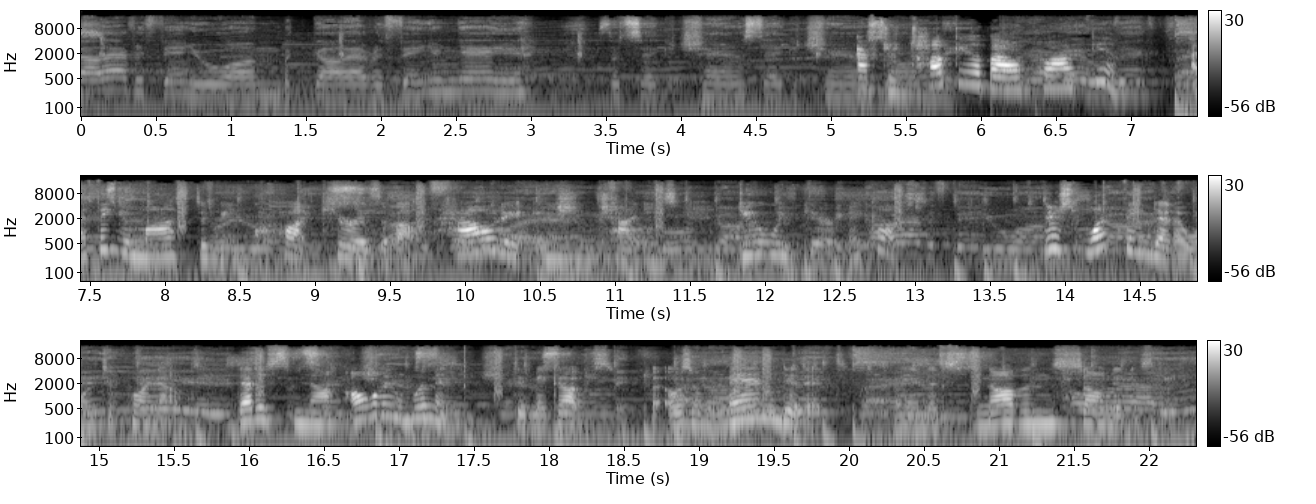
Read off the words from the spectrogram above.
After talking about Hua Dian, I think you must be quite curious about how the ancient Chinese deal with their makeups. There's one thing that I want to point out. That is not only women did makeups, but also men did it in the Northern Song Dynasty.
